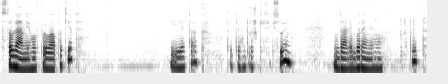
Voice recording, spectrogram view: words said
Вставляємо його в ПВА пакет. Є так. Тут його трошки фіксуємо. Далі беремо його тут.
